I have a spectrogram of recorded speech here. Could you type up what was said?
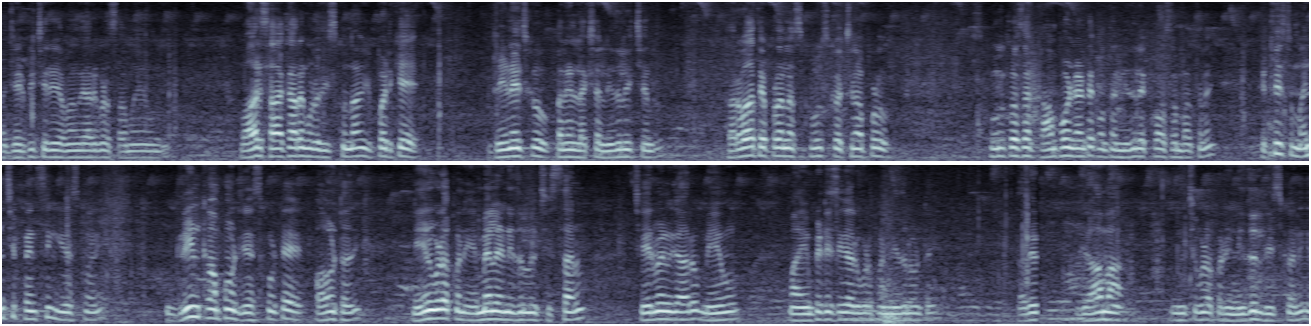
మా జడ్పీ చిరియమ్మ గారు కూడా సమయం ఉంది. వారి సహకారం కూడా తీసుకుందాం. ఇప్పటికే డ్రైనేజ్కు పన్నెండు లక్షల నిధులు ఇచ్చిండ్రు. తర్వాత ఎప్పుడైనా స్కూల్స్కి వచ్చినప్పుడు స్కూల్ కోసం కాంపౌండ్ అంటే కొంత నిధులు ఎక్కువ అవసరం పడుతున్నాయి. అట్లీస్ట్ మంచి ఫెన్సింగ్ చేసుకొని గ్రీన్ కాంపౌండ్ చేసుకుంటే బాగుంటుంది. నేను కూడా కొన్ని ఎమ్మెల్యే నిధుల నుంచి ఇస్తాను. చైర్మన్ గారు మేము మా ఎంపీటీసీ గారు కూడా కొన్ని నిధులు ఉంటాయి. అదే గ్రామ నుంచి కూడా కొన్ని నిధులు తీసుకొని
